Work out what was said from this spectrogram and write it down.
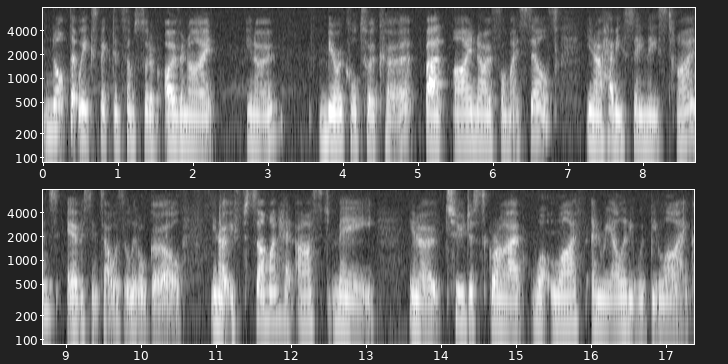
not that we expected some sort of overnight you know, miracle to occur, but I know for myself, you know, having seen these times ever since I was a little girl, you know, if someone had asked me, you know, to describe what life and reality would be like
